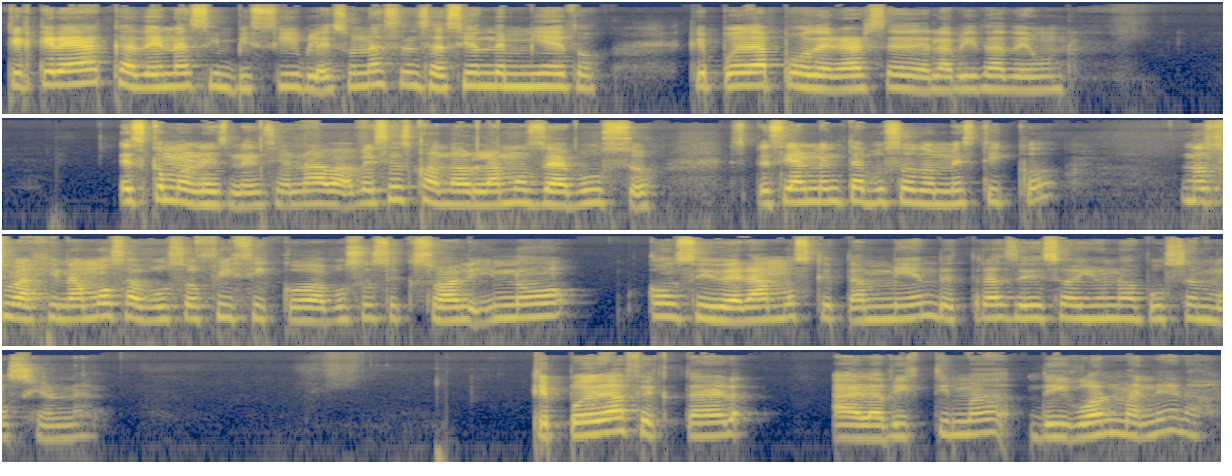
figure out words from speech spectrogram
que crea cadenas invisibles, una sensación de miedo que puede apoderarse de la vida de uno. Es como les mencionaba, a veces cuando hablamos de abuso, especialmente abuso doméstico, nos imaginamos abuso físico, abuso sexual y no consideramos que también detrás de eso hay un abuso emocional que puede afectar a la víctima de igual manera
